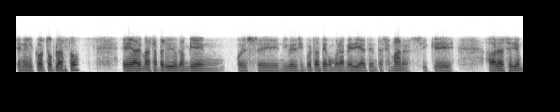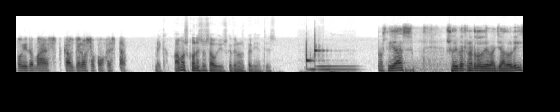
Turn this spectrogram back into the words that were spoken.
en el corto plazo. Eh, además ha perdido también pues eh, niveles importantes como la media de 30 semanas, así que ahora sería un poquito más cauteloso con Gestam. Venga, vamos con esos audios que tenemos pendientes. Buenos días, soy Bernardo de Valladolid.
